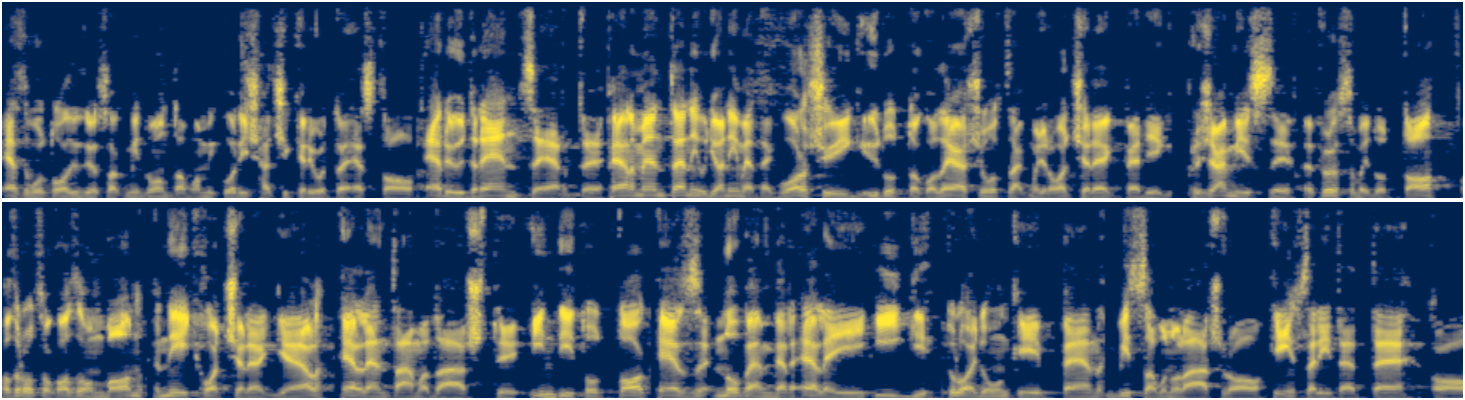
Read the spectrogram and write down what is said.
ez volt az időszak, mint mondtam, amikor is hát sikerült ezt az erődrendszert felmenteni. Ugye a németek Varsóig jutottak, az első osztrák-magyar hadsereg pedig Zsemis felszabadította. Az oroszok azonban négy hadsereggel ellentámadást indítottak. Ez november elejéig tulajdonképpen visszavonulásra kényszerítette a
